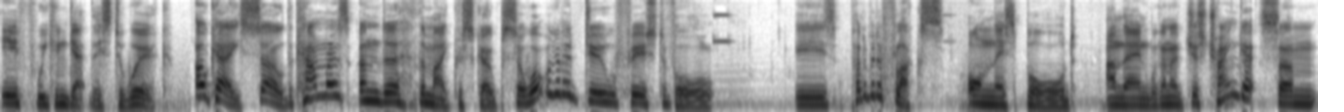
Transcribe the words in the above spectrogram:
if we can get this to work. Okay, so the camera's under the microscope. So what we're going to do first of all is put a bit of flux on this board and then we're going to just try and get some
